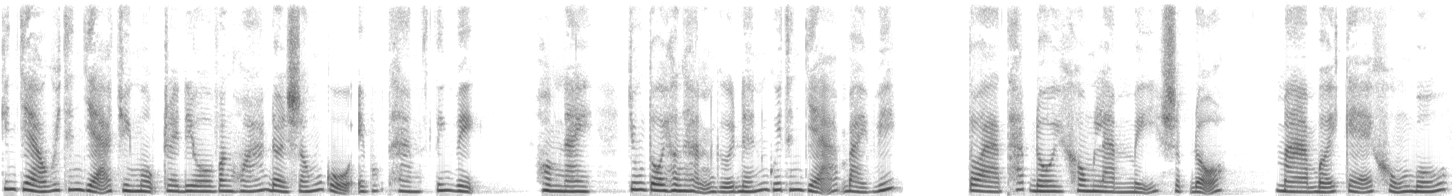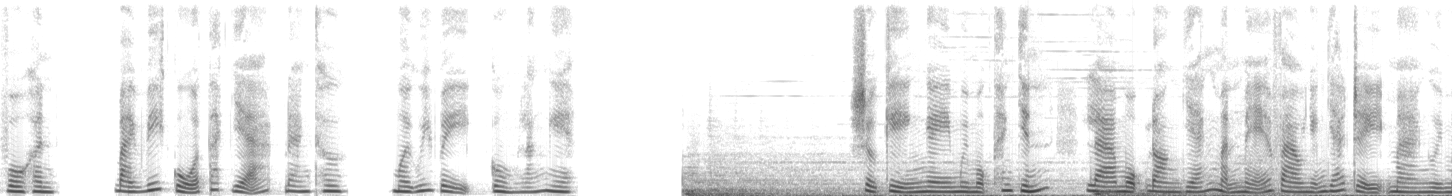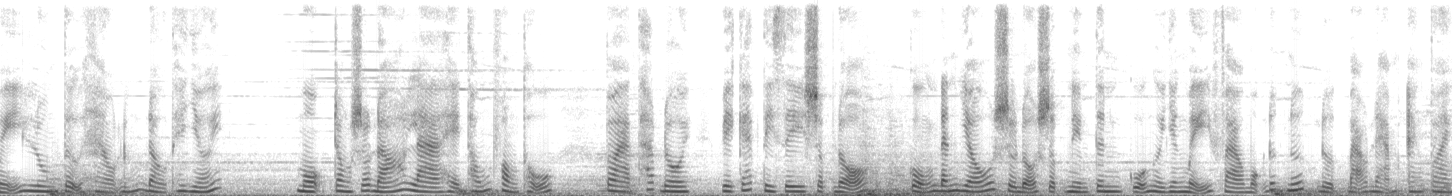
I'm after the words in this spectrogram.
Kính chào quý thính giả chuyên mục Radio Văn hóa Đời Sống của Epoch Times tiếng Việt. Hôm nay, chúng tôi hân hạnh gửi đến quý thính giả bài viết Tòa tháp đôi không làm Mỹ sụp đổ, mà bởi kẻ khủng bố vô hình. Bài viết của tác giả Đan Thư. Mời quý vị cùng lắng nghe. Sự kiện ngày 11 tháng 9 là một đòn giáng mạnh mẽ vào những giá trị mà người Mỹ luôn tự hào đứng đầu thế giới. Một trong số đó là hệ thống phòng thủ, tòa tháp đôi vktc sụp đổ cũng đánh dấu sự đổ sụp niềm tin của người dân Mỹ vào một đất nước được bảo đảm an toàn.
